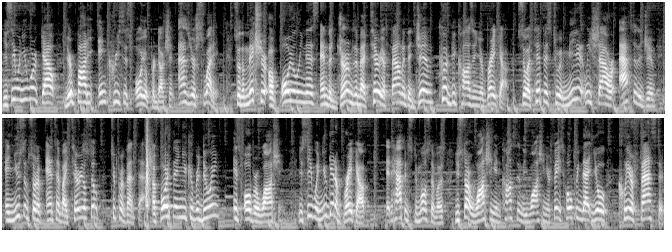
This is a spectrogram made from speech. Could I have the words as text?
You see, when you work out, your body increases oil production as you're sweating. So the mixture of oiliness and the germs and bacteria found at the gym could be causing your breakout. So a tip is to immediately shower after the gym and use some sort of antibacterial soap to prevent that. A fourth thing you could be doing is overwashing. You see, when you get a breakout, it happens to most of us, you start washing and constantly washing your face, hoping that you'll clear faster.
